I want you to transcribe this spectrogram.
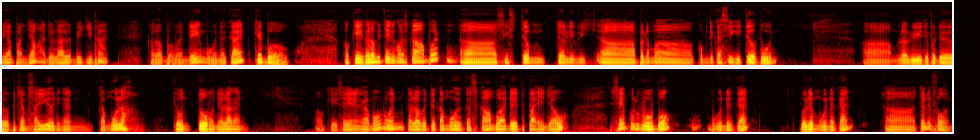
yang panjang adalah lebih jimat. Kalau berbanding menggunakan kabel. Okey kalau kita tengok sekarang pun uh, sistem televisi uh, apa nama komunikasi kita pun uh, melalui daripada macam saya dengan kamu lah contohnya lah kan okey saya dengan kamu pun kalau kata kamu sekarang berada tempat yang jauh saya perlu berhubung menggunakan boleh menggunakan uh, telefon.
